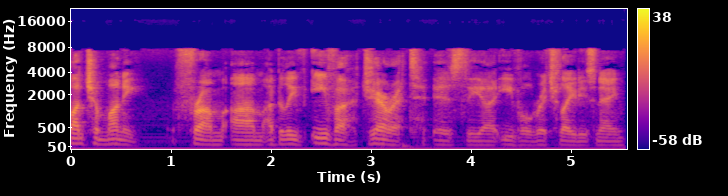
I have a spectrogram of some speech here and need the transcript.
bunch of money from um I believe Eva Jarrett is the uh, evil rich lady's name.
